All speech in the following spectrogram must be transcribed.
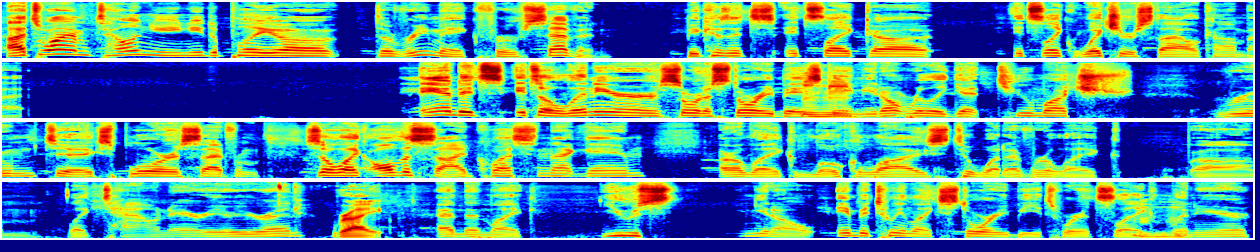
That's why I'm telling you, you need to play uh, the remake for seven because it's it's like uh, it's like Witcher style combat, and it's it's a linear sort of story based Mhm. game. You don't really get too much room to explore aside from so like all the side quests in that game are like localized to whatever like um like town area you're in. Right. and then like you s- you know in between like story beats where it's like Mhm. linear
